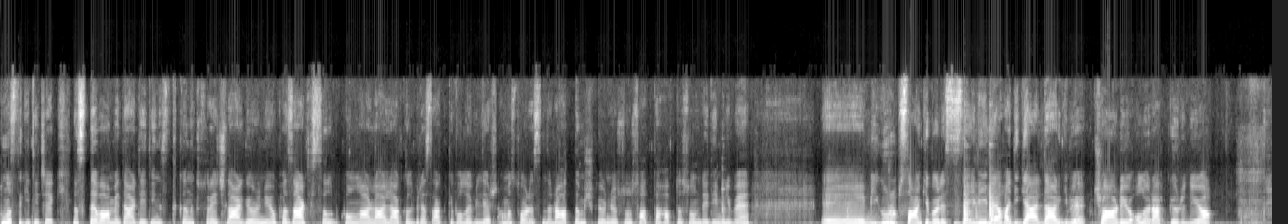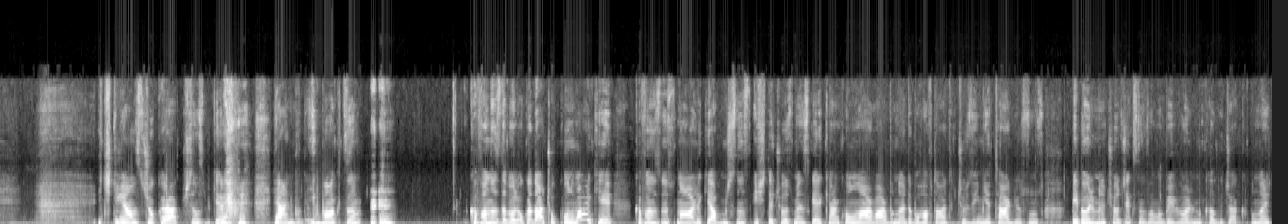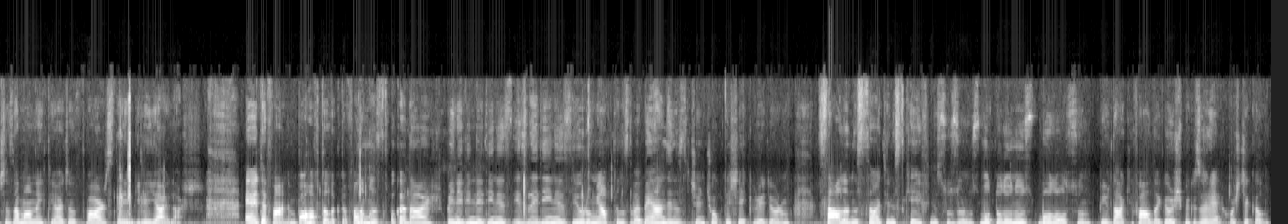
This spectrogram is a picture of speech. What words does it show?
bu nasıl gidecek, nasıl devam eder dediğiniz tıkanık süreçler görünüyor. Pazartesi salı bu konularla alakalı biraz aktif olabilir ama sonrasında rahatlamış görünüyorsunuz. Hatta hafta sonu dediğim gibi e, bir grup sanki böyle size eliyle hadi gel der gibi çağırıyor olarak görünüyor. İç dünyanızı çok karartmışsınız bir kere. yani burada ilk baktım kafanızda böyle o kadar çok konu var ki kafanızın üstüne ağırlık yapmışsınız. İşte çözmeniz gereken konular var. Bunları da bu hafta artık çözeyim yeter diyorsunuz. Bir bölümünü çözeceksiniz ama bir bölümü kalacak. Bunlar için zamanla ihtiyacınız var sevgili yaylar. Evet efendim bu haftalıkta falımız bu kadar. Beni dinlediğiniz, izlediğiniz, yorum yaptığınız ve beğendiğiniz için çok teşekkür ediyorum. Sağlığınız, sıhhatiniz, keyfiniz, huzurunuz, mutluluğunuz bol olsun. Bir dahaki falda görüşmek üzere. Hoşçakalın.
